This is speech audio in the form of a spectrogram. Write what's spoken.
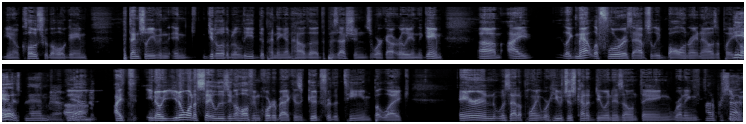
you know, close for the whole game, potentially even and get a little bit of lead depending on how the the possessions work out early in the game. Um, I like Matt LaFleur is absolutely balling right now as a play. He caller. is, man. Yeah. Um, yeah. I, you know, you don't want to say losing a Hall of Fame quarterback is good for the team, but like Aaron was at a point where he was just kind of doing his own thing, running you know,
